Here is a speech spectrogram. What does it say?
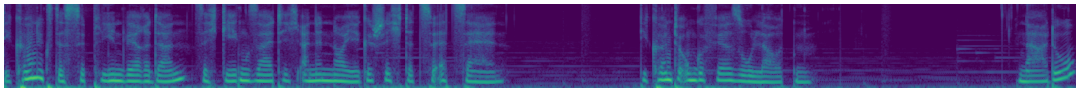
die Königsdisziplin wäre dann, sich gegenseitig eine neue Geschichte zu erzählen. Die könnte ungefähr so lauten. Nadu,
